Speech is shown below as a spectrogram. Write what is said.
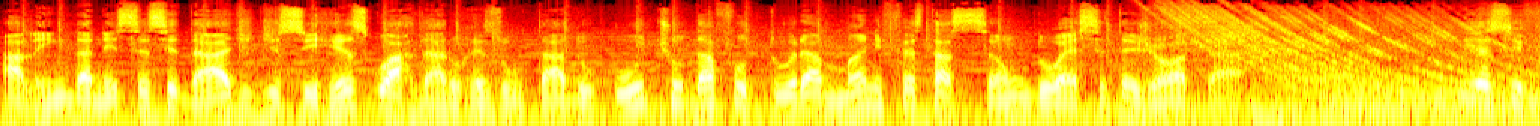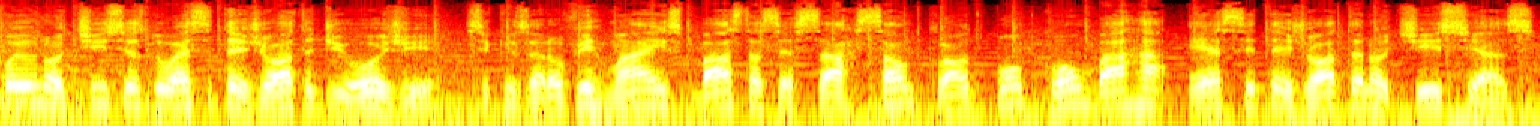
além da necessidade de se resguardar o resultado útil da futura manifestação do STJ. E esse foi o Notícias do STJ de hoje. Se quiser ouvir mais, basta acessar soundcloud.com/stj notícias.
